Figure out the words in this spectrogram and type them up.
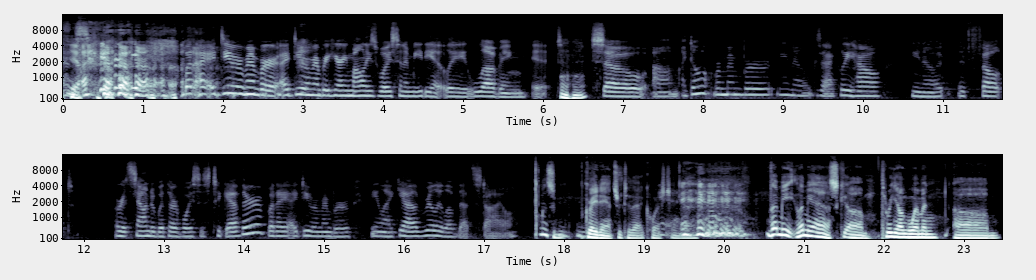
and Yeah. but I, I do remember, I do remember hearing Molly's voice and immediately loving it. So um, I don't remember, you know, exactly how, you know, it, it felt or it sounded with our voices together. But I, I do remember being like, yeah, I really love that style. That's a great answer to that question. Lynn. let me let me ask um, three young women um,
